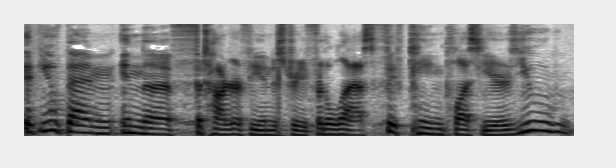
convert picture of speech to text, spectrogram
If you've been in the photography industry for the last 15 plus years, you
